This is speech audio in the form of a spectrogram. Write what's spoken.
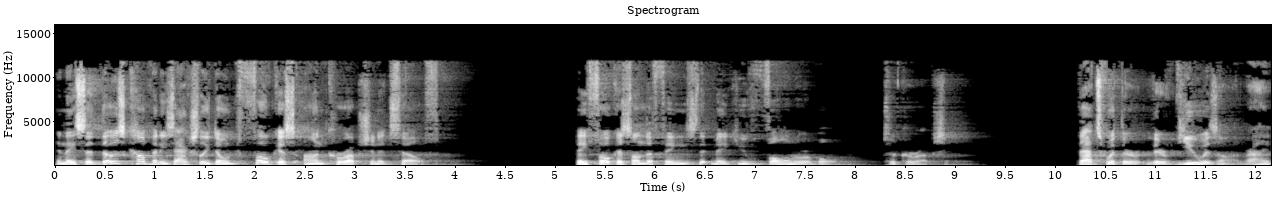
And they said those companies actually don't focus on corruption itself. They focus on the things that make you vulnerable to corruption. That's what their, their view is on, right?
